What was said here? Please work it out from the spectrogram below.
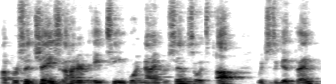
A percent change is 118.9%. So it's up, which is a good thing.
